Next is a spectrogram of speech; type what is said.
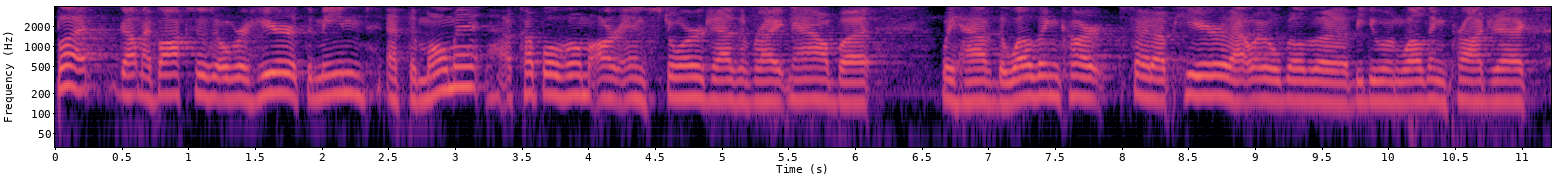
But got my boxes over here at the mean at the moment. A couple of them are in storage as of right now, but we have the welding cart set up here. That way we'll be able to be doing welding projects.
